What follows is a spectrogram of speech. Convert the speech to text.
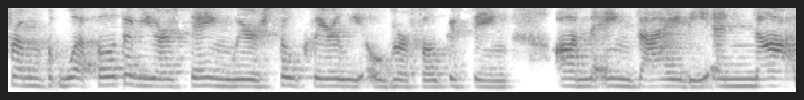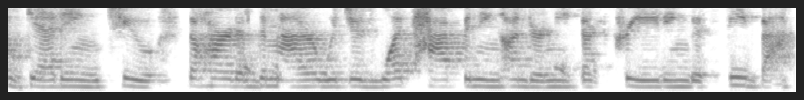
from what both of you are saying, we're so clearly over focusing on the anxiety and not getting to the heart of the matter, which is what's happening underneath that's creating this feedback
